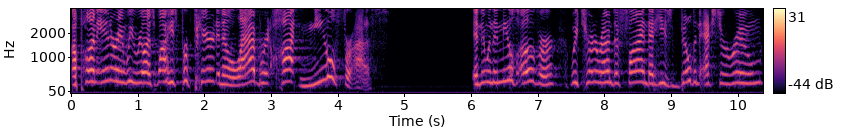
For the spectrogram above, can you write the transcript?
Upon entering, we realize, wow, he's prepared an elaborate hot meal for us. And then when the meal's over, we turn around to find that he's built an extra room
